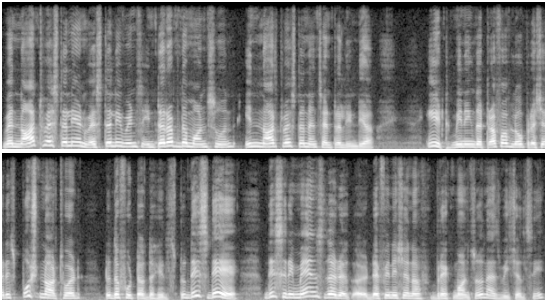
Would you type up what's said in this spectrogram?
when northwesterly and westerly winds interrupt the monsoon in northwestern and central India, it meaning the trough of low pressure is pushed northward to the foot of the hills. To this day, this remains the uh, definition of break monsoon as we shall see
